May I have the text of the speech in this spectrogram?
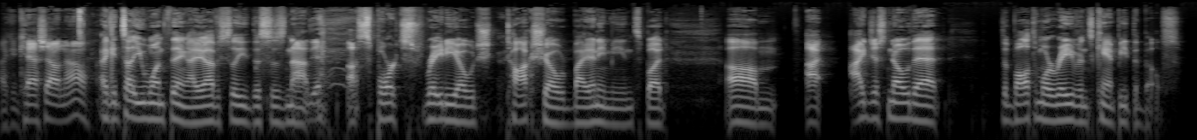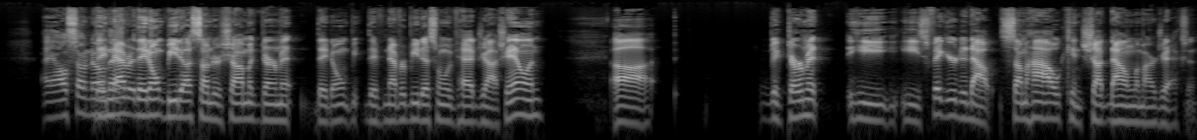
I can cash out now. I can tell you one thing. I obviously this is not Yeah. a sports radio sh- talk show by any means, but um, I I just know that the Baltimore Ravens can't beat the Bills. I also know they that never they don't beat us under Sean McDermott. They don't be, they've never beat us when we've had Josh Allen. Uh, McDermott he he's figured it out somehow can shut down Lamar Jackson.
